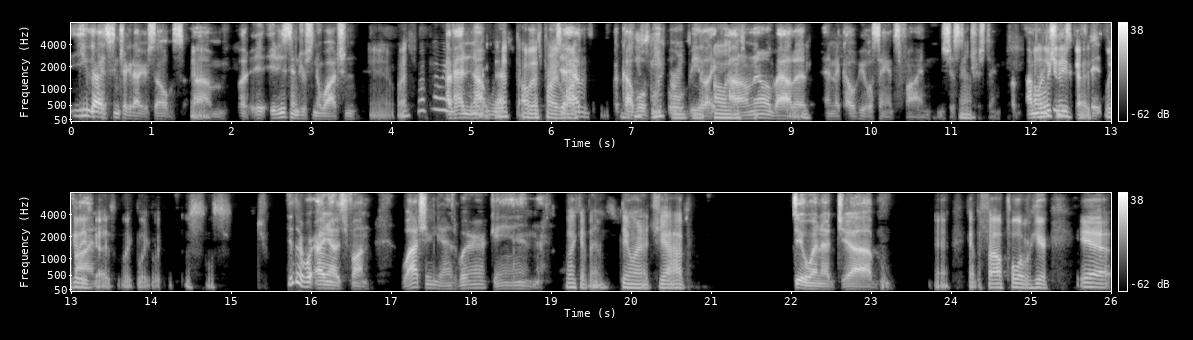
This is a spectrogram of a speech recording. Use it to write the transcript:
you guys can check it out yourselves. Yeah. Um, but it, it is interesting to watch, and yeah, I've had not. That's, oh, that's probably to have a couple of people be like, oh, "I don't know about it," and a couple people saying it's fine. It's just yeah. interesting. But I'm oh, look at these guys. Look fine. at these guys. Look, look, look. Let's, let's... Do their work. I know it's fun watching guys working. Look at them doing a job. Doing a job. Yeah, got the foul pole over here. Yeah,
